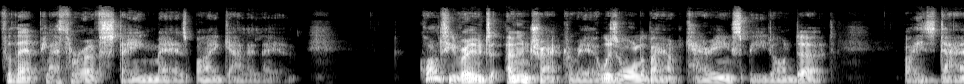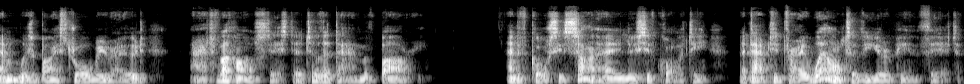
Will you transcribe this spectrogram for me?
for their plethora of staying mares by Galileo. Quality Road's own track career was all about carrying speed on dirt. But his dam was by Strawberry Road, out of a half sister to the dam of Bari. And of course, his sire, Elusive Quality, adapted very well to the European theatre.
